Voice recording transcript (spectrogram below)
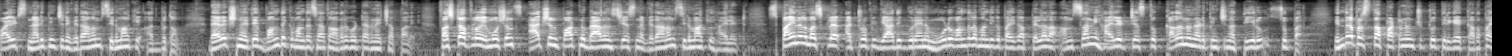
ఫైట్స్ నడిపించిన విధానం సినిమాకి అద్భుతం. డైరెక్షన్ అయితే వందకి వంద శాతం అదరగొట్టారనే చెప్పాలి. ఫస్ట్ హాఫ్లో ఎమోషన్స్ యాక్షన్ పార్ట్ను బ్యాలెన్స్ చేసిన విధానం సినిమాకి హైలైట్ స్పైనల్ మస్కులర్ అట్రోపీ వ్యాధికి గురైన మూడు వందల మందికి పైగా పిల్లల అంశాన్ని హైలైట్ చేస్తూ కథను నడిపించిన తీరు సూపర్ ఇంద్రప్రస్థ పట్టణం చుట్టూ తిరిగే కథపై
